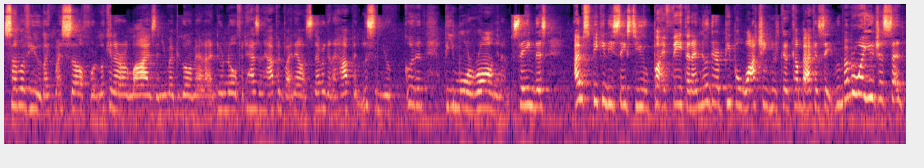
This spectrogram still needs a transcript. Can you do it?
Some of you, like myself, we're looking at our lives and you might be going, man, I don't know if it hasn't happened by now. It's never going to happen. Listen, you're couldn't be more wrong. And I'm saying this, I'm speaking these things to you by faith. And I know there are people watching who's going to come back and say, remember what you just said?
